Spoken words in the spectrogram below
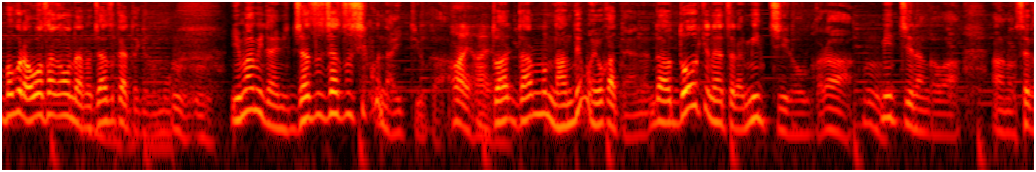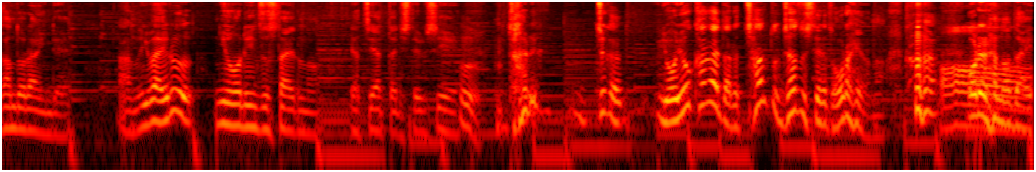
僕ら大阪音大のジャズ家やったけども、うんうん。今みたいにジャズジャズしくないっていうか、はいはいはいだだも何でもよかったんやねだから同期のやつらミッチーがおるから、うん。ミッチーなんかはあのセカンドラインであのいわゆるニューオーリンズスタイルのやつやったりしてるし、うん。誰ちゅうかよよ考えたらちゃんとジャズしてるやつおらへんよな。ー 俺らの代。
